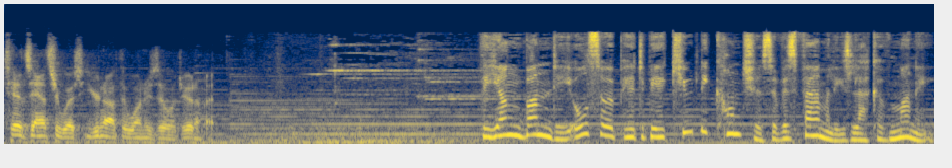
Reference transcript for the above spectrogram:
Ted's answer was, you're not the one who's illegitimate. The young Bundy also appeared to be acutely conscious of his family's lack of money.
